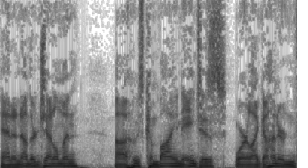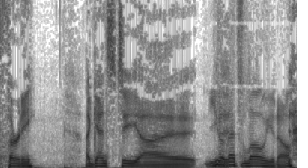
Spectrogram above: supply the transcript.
and another gentleman uh, whose combined ages were like 130 against the. Uh, you know, the, that's low, you know.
